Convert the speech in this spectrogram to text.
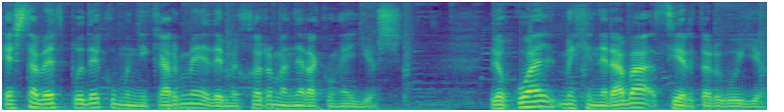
esta vez pude comunicarme de mejor manera con ellos, lo cual me generaba cierto orgullo.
